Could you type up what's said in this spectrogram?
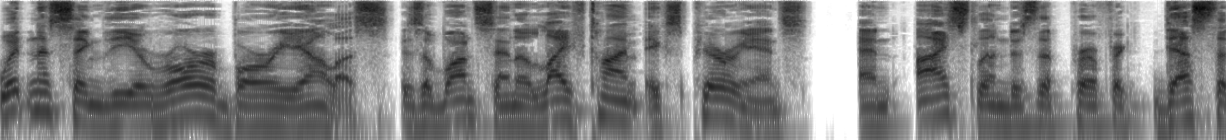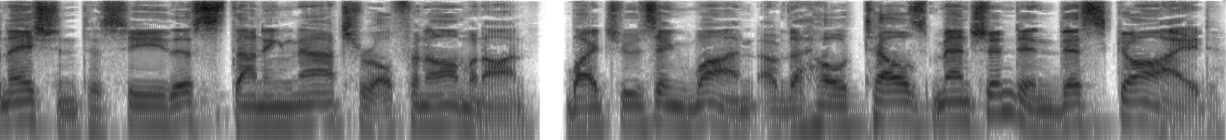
witnessing the Aurora Borealis is a once-in-a-lifetime experience, and Iceland is the perfect destination to see this stunning natural phenomenon. By choosing one of the hotels mentioned in this guide,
